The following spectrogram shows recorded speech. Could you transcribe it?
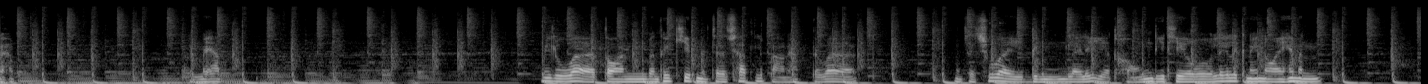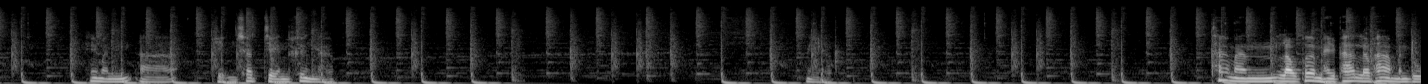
นะครับ เห็นไหมครับ ไม่รู้ว่าตอนบันทึกคลิปมันจะชัดหรือเปล่านะครับ แต่ว่ามันจะช่วยดึงรายละเอียดของดีเทลเล็กๆน้อยๆให้มัน ให้มันเห็นชัดเจนขึ้นนะครับนี่ครับ ถ้ามันเราเพิ่มไฮพาสแล้วภาพมันดู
